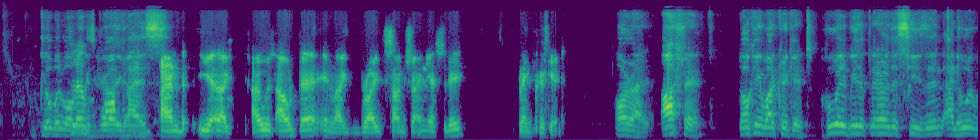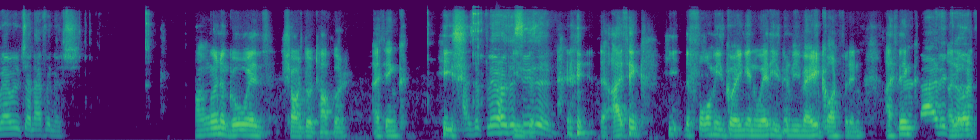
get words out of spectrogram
Global warming is real, guys. and yeah, like I was out there in like bright sunshine yesterday playing cricket. All right. Aashray, talking about cricket, who will be the player of the season and who where will Chennai finish? I'm going to go with Shardul Thakur. I think he's. As the player of the season. I think he the form he's going in with, he's going to be very confident. I think a lot.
